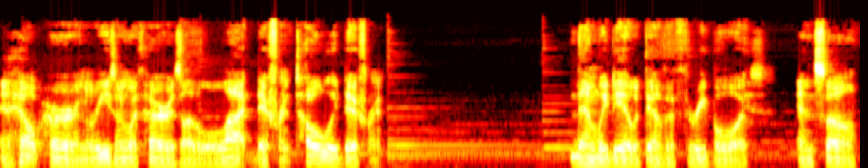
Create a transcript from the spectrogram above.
and help her and reason with her is a lot different, totally different than we did with the other three boys. And so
